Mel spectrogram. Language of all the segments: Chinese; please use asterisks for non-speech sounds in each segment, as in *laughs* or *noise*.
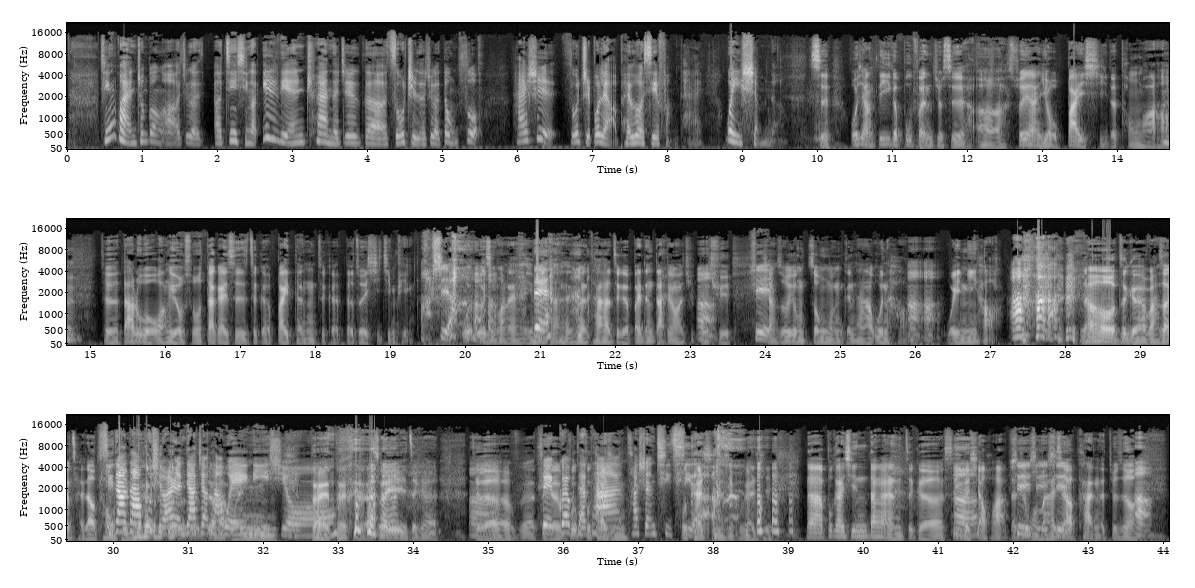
尽管中共呃，这个呃进行了一连串的这个阻止的这个动作，还是阻止不了佩洛西访台，为什么呢？是，我想第一个部分就是呃，虽然有拜习的通话哈。嗯这个大陆网友说，大概是这个拜登这个得罪习近平啊，是啊，为为什么呢？*laughs* 因为他因为 *laughs* 他这个拜登打电话去过去，是。想说用中文跟他问好，嗯嗯，喂你好啊，*laughs* 然后这个马上踩到痛点，习大大不喜欢人家叫他维尼兄，对对对，所以这个这个呃，所以怪不得他他生气气了，不开心，不开心。那不开心当然这个是一个笑话，但是我们还是要看的，就是说。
